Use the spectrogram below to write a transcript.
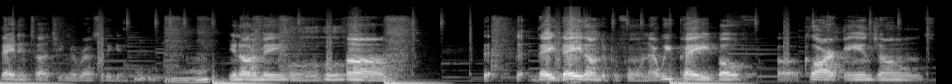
they didn't touch him the rest of the game. Mhm. You know what I mean? Mhm. Um, th- th- they they underperformed. Now we paid both uh, Clark and Jones.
